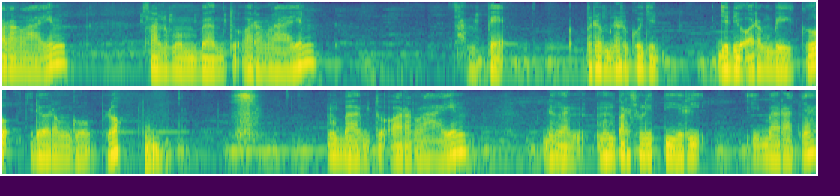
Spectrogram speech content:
orang lain selalu membantu orang lain sampai benar-benar gue jadi jadi orang bego jadi orang goblok ngebantu orang lain dengan mempersulit diri. Ibaratnya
